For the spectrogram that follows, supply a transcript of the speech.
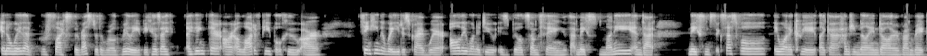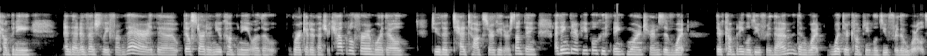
in a way that reflects the rest of the world really because I I think there are a lot of people who are thinking the way you describe, where all they want to do is build something that makes money and that makes them successful. They want to create like a $100 million run rate company. And then eventually from there, they'll, they'll start a new company or they'll work at a venture capital firm or they'll do the TED Talk circuit or something. I think there are people who think more in terms of what their company will do for them than what what their company will do for the world.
